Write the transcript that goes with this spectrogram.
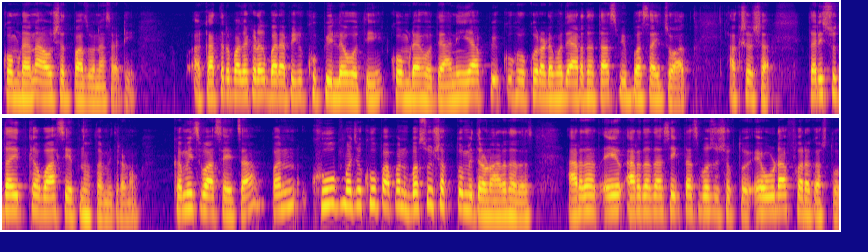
कोंबड्यांना औषध पाजवण्यासाठी. अ, का तर माझ्याकडे बऱ्यापैकी खूप पिल्लं होती कोंबड्या होत्या आणि या पि खुराड्यामध्ये अर्धा तास मी बसायचो आत अक्षरशः. तरीसुद्धा इतका वास येत नव्हता मित्रांनो. कमीच वास यायचा पण खूप म्हणजे खूप आपण बसू शकतो मित्रांनो अर्धा तास. अर्धा ए अर्धा तास एक तास बसू शकतो. एवढा फरक असतो.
